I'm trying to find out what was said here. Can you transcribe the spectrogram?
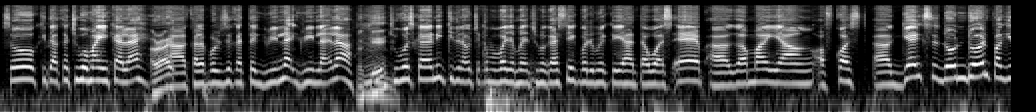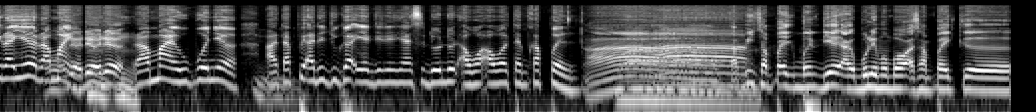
So, kita akan cuba mainkan lah. eh. Alright. Ah, kalau producer kata green light, green light lah. Okey. Cuma sekarang ni kita nak ucapkan banyak-banyak terima kasih kepada mereka yang hantar WhatsApp. Ah, ramai yang, of course, ah, geng sedondon pagi raya ramai. Oh, ada, ada, ada. Hmm. Ramai rupanya. Ah, tapi ada juga yang jenis yang sedondon awal-awal time couple. Ah. Tapi sampai dia boleh membawa sampai ke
